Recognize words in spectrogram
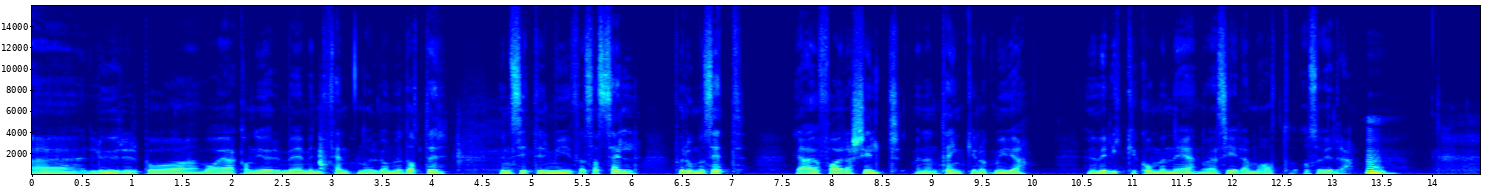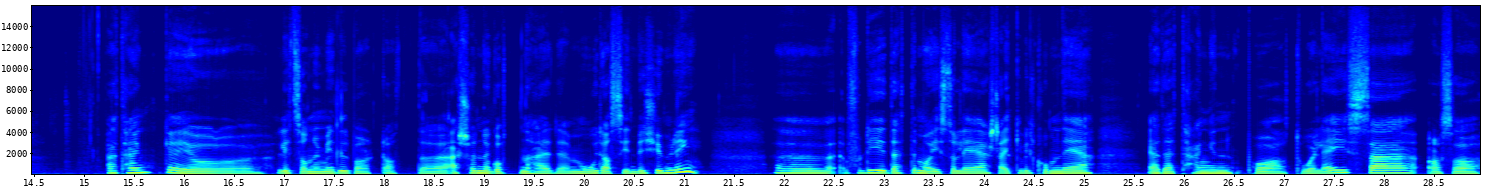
Uh, lurer på hva jeg kan gjøre med min 15 år gamle datter. Hun sitter mye for seg selv på rommet sitt. Jeg og far er skilt, men hun tenker nok mye. Hun vil ikke komme ned når jeg sier det er mat, osv. Mm. Jeg tenker jo litt sånn umiddelbart at uh, jeg skjønner godt denne mora sin bekymring. Uh, fordi dette med å isolere seg, ikke vil komme ned, er det et tegn på at hun er lei seg? Altså,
